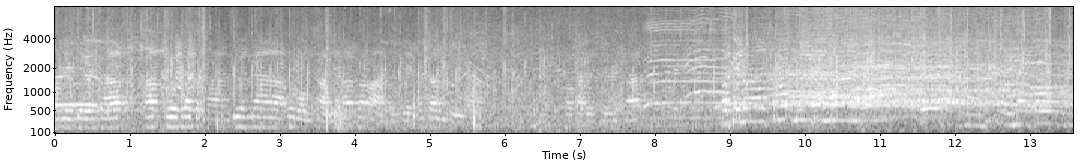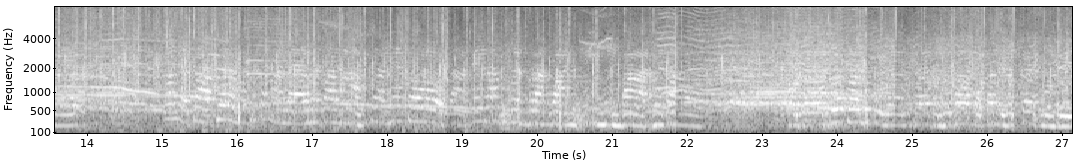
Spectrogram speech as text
อเรียนเชิญครับภาพถ้วยพระราชทานเบื้องหน้าพระบรมฉายาลักษณ์พระบาทสมเด็จพระเจ้าอยู่หัวขอการเรียนเชิญครับขอเสียงปรบมือดังๆครับที่ใจแม่โต้นะครับนอกจากากเพื่อรางวัลที่ประทานแล้วนะจ๊ะมหาวิทยาลัยแม่โจ้จะได้รับเงินรางวัล4,000บาทนะจ๊ะขอเชิญทุกท่านผู้บริหารนะครับบันทึกภาพกับท่านนายกเทศมนตรี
